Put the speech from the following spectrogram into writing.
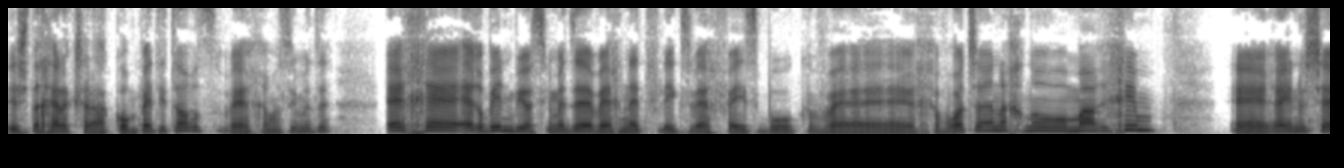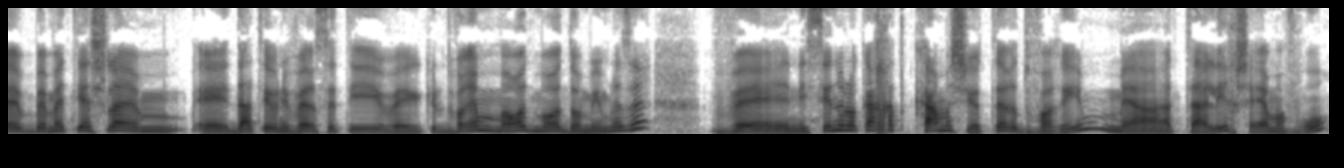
יש את החלק של ה competitors, ואיך הם עושים את זה. איך אה, Airbnb עושים את זה, ואיך נטפליקס, ואיך פייסבוק, וחברות שאנחנו מעריכים. אה, ראינו שבאמת יש להם data university, וכאילו דברים מאוד מאוד דומים לזה, וניסינו לקחת כמה שיותר דברים מהתהליך שהם עברו.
